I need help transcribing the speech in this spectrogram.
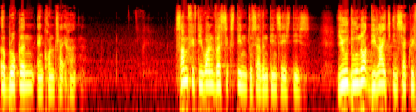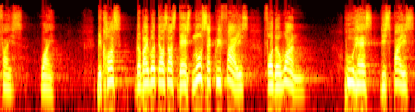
a broken and contrite heart. Psalm 51, verse 16 to 17 says this You do not delight in sacrifice. Why? Because the Bible tells us there's no sacrifice for the one who has despised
